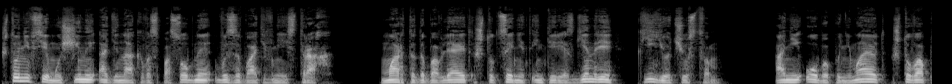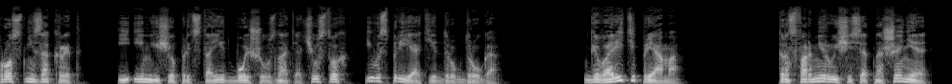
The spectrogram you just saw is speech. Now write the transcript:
что не все мужчины одинаково способны вызывать в ней страх. Марта добавляет, что ценит интерес Генри к ее чувствам. Они оба понимают, что вопрос не закрыт, и им еще предстоит больше узнать о чувствах и восприятии друг друга. Говорите прямо. Трансформирующиеся отношения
